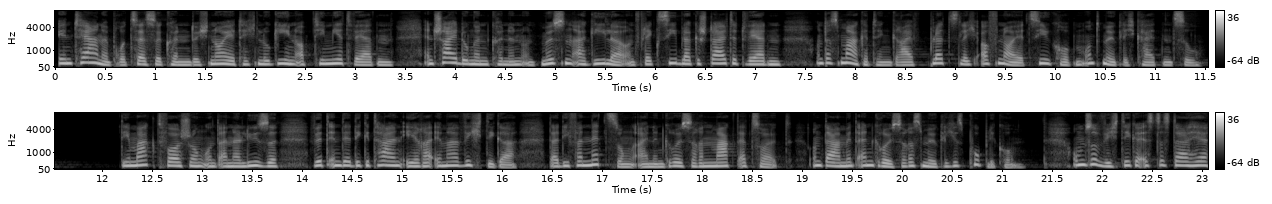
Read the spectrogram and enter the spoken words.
Interne Prozesse können durch neue Technologien optimiert werden, Entscheidungen können und müssen agiler und flexibler gestaltet werden und das Marketing greift plötzlich auf neue Zielgruppen und Möglichkeiten zu. Die Marktforschung und Analyse wird in der digitalen Ära immer wichtiger, da die Vernetzung einen größeren Markt erzeugt und damit ein größeres mögliches Publikum. Umso wichtiger ist es daher,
